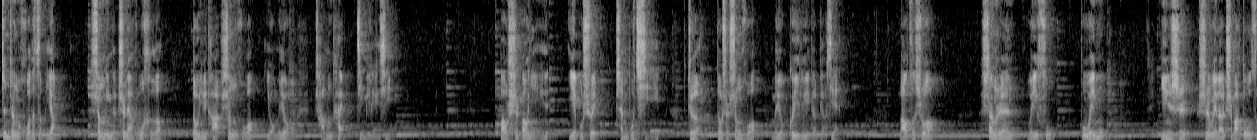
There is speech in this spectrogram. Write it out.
真正活得怎么样，生命的质量如何？都与他生活有没有常态紧密联系。暴食暴饮、夜不睡、晨不起，这都是生活没有规律的表现。老子说：“圣人为夫，不为目。”饮食是为了吃饱肚子，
